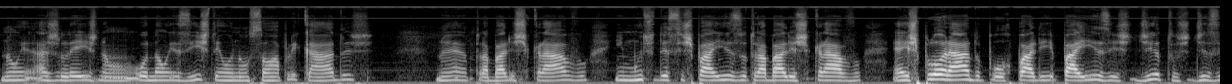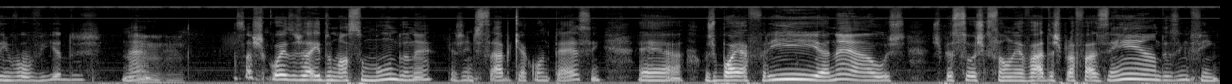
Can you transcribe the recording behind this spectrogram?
não, as leis não, ou não existem ou não são aplicadas. Né? Trabalho escravo. Em muitos desses países, o trabalho escravo é explorado por países ditos desenvolvidos. Né? Uhum. Essas coisas aí do nosso mundo, né? Que a gente sabe que acontecem. É, os boia fria, né? Os, as pessoas que são levadas para fazendas, enfim.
